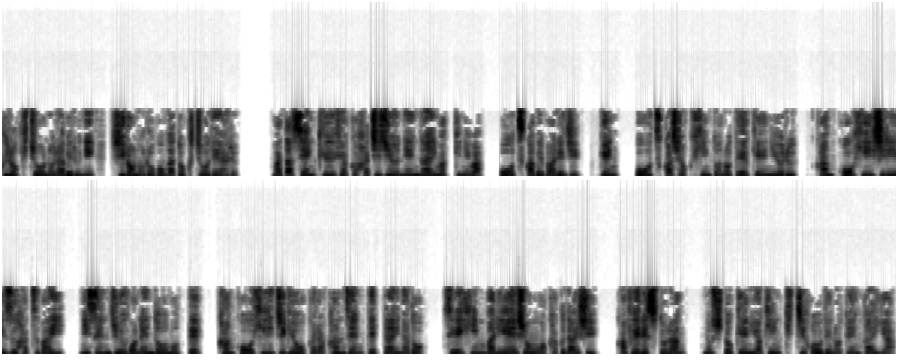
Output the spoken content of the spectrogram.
黒基調のラベルに白のロゴが特徴である。また1980年代末期には大塚ベバレジ、現大塚食品との提携による缶コーヒーシリーズ発売、2015年度をもって缶コーヒー事業から完全撤退など製品バリエーションを拡大し、カフェレストランの首都圏や近畿地方での展開や、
